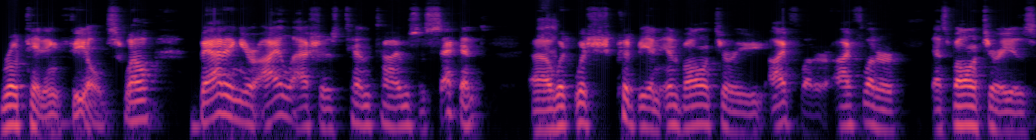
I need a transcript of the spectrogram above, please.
rotating fields. Well, batting your eyelashes 10 times a second, uh, which, which could be an involuntary eye flutter. Eye flutter that's voluntary is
